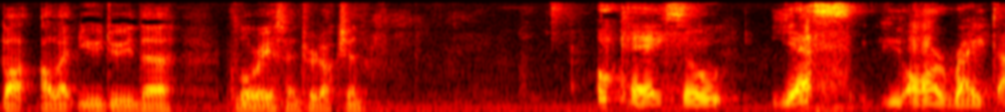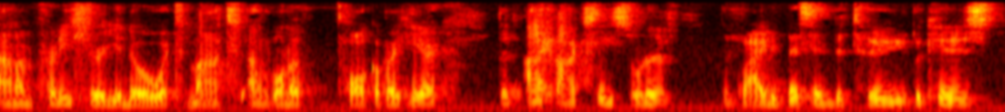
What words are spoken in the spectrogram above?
but I'll let you do the glorious introduction. okay. So yes, you are right, and I'm pretty sure you know which match I'm going to talk about here. But I've actually sort of divided this into two because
